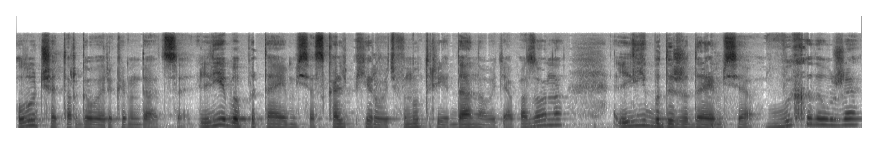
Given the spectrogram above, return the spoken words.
лучшая торговая рекомендация. Либо пытаемся скальпировать внутри данного диапазона, либо дожидаемся выхода уже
